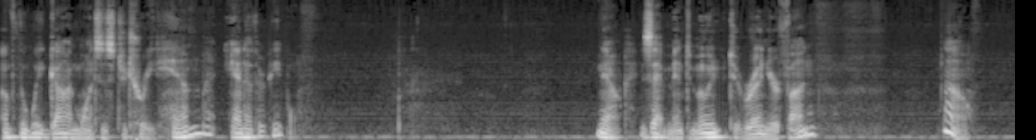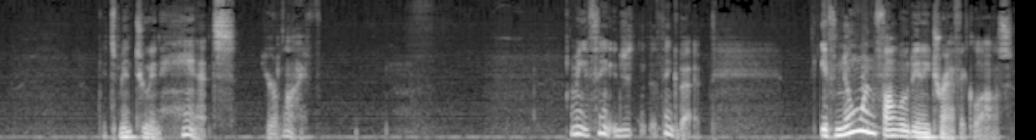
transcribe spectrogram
of the way God wants us to treat Him and other people. Now, is that meant to, to ruin your fun? No. It's meant to enhance your life. I mean, think just think about it. If no one followed any traffic laws,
